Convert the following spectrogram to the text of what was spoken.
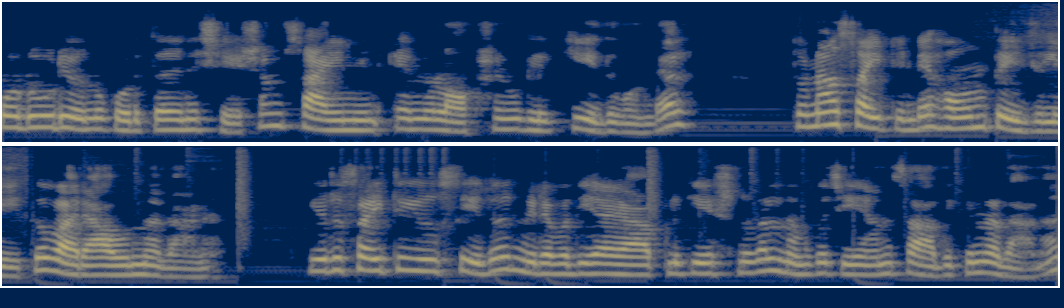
കോഡ് കൂടി ഒന്ന് കൊടുത്തതിന് ശേഷം സൈൻ ഇൻ എന്നുള്ള ഓപ്ഷൻ ക്ലിക്ക് ചെയ്തുകൊണ്ട് തുണ സൈറ്റിന്റെ ഹോം പേജിലേക്ക് വരാവുന്നതാണ്. ഈ ഒരു സൈറ്റ് യൂസ് ചെയ്ത് നിരവധിയായ ആപ്ലിക്കേഷനുകൾ നമുക്ക് ചെയ്യാൻ സാധിക്കുന്നതാണ്.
